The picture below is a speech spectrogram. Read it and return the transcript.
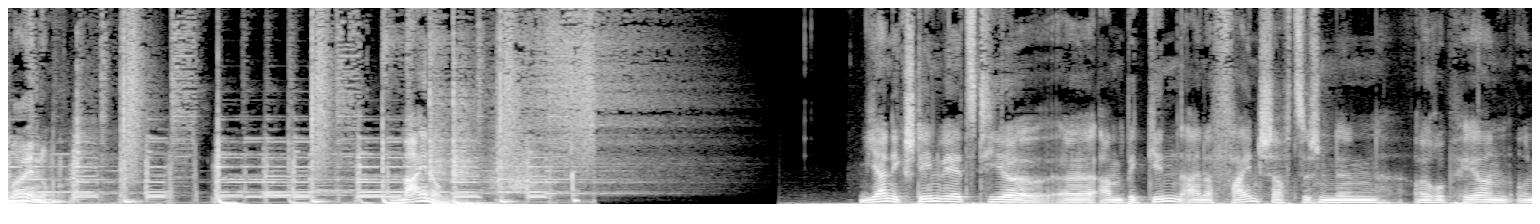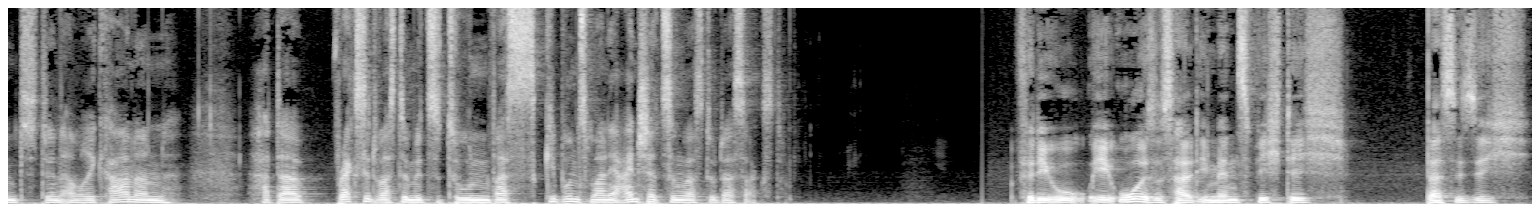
Meinung. Meinung. Janik, stehen wir jetzt hier äh, am Beginn einer Feindschaft zwischen den Europäern und den Amerikanern? Hat da Brexit was damit zu tun? Was gib uns mal eine Einschätzung, was du da sagst. Für die EU ist es halt immens wichtig, dass sie sich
